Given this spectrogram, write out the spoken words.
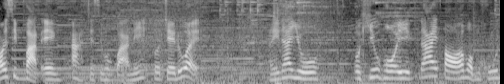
310 บาทเอง อะ 76 บาทอันนี้ตัวเจด้วย อันนี้ได้อยู่ตัวคิวโพอีก ได้ต่อครับผมคูณ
